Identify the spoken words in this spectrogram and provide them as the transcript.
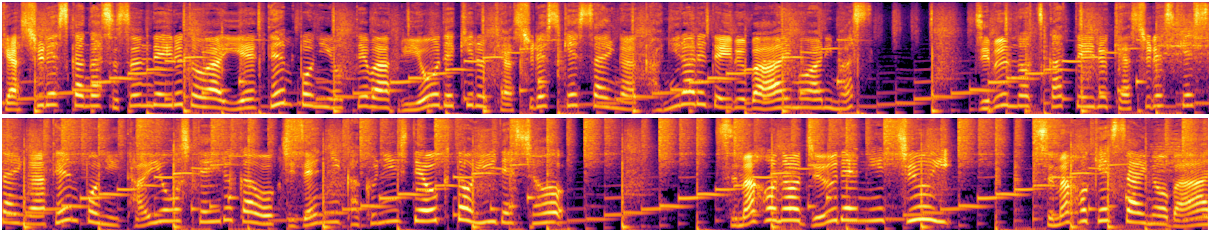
キャッシュレス化が進んでいるとはいえ店舗によっては利用できるキャッシュレス決済が限られている場合もあります。自分の使っているキャッシュレス決済が店舗に対応しているかを事前に確認しておくといいでしょう。スマホの充電に注意。スマホ決済の場合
